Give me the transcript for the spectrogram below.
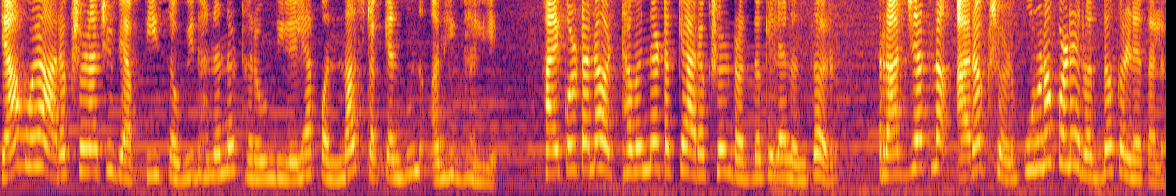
त्यामुळे आरक्षणाची व्याप्ती संविधानानं ठरवून दिलेल्या पन्नास टक्क्यांहून अधिक झालीय. हायकोर्टानं अठ्ठावन्न टक्के आरक्षण रद्द केल्यानंतर राज्यातलं आरक्षण पूर्णपणे रद्द करण्यात आलं.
